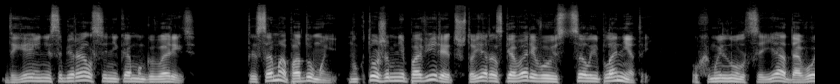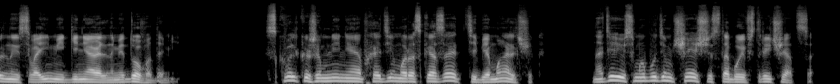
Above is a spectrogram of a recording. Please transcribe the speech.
Да я и не собирался никому говорить. Ты сама подумай, ну кто же мне поверит, что я разговариваю с целой планетой? Ухмыльнулся я, довольный своими гениальными доводами. Сколько же мне необходимо рассказать тебе, мальчик? Надеюсь, мы будем чаще с тобой встречаться.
